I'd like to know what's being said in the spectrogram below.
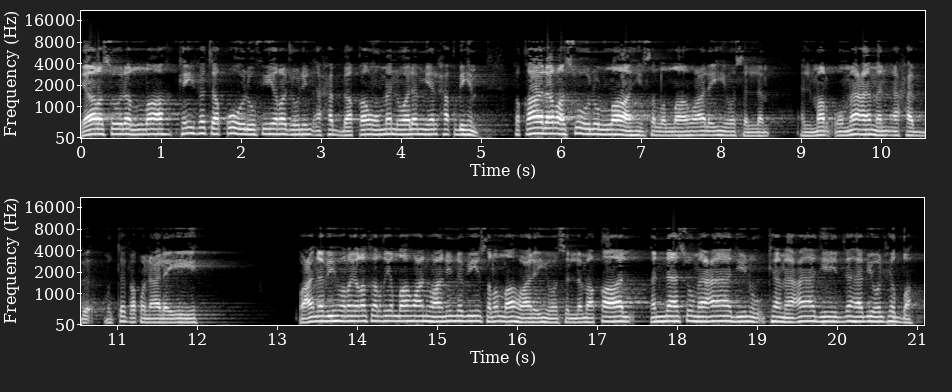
يا رسول الله كيف تقول في رجل أحب قوما ولم يلحق بهم؟ فقال رسول الله صلى الله عليه وسلم المرء مع من أحب. متفق عليه. وعن أبي هريرة رضي الله عنه عن النبي صلى الله عليه وسلم قال الناس معادن كمعادن الذهب والفضة.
